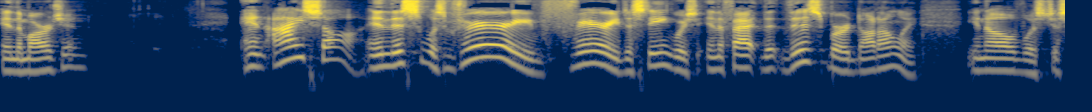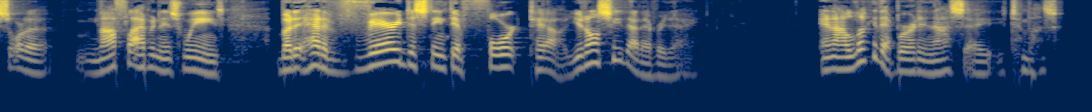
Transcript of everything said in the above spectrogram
in the margin? And I saw, and this was very, very distinguished in the fact that this bird not only, you know, was just sort of not flapping its wings, but it had a very distinctive forked tail. You don't see that every day. And I look at that bird and I say to myself,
